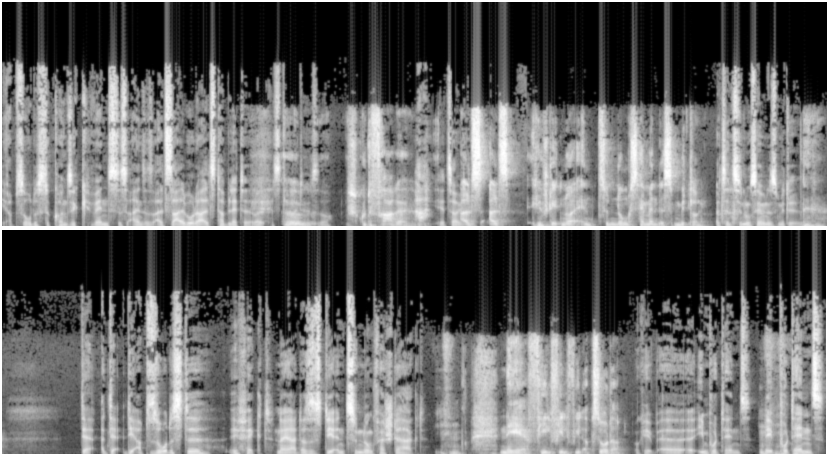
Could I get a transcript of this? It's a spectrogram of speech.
Die absurdeste Konsequenz des Einsatzes. Als Salbe oder als Tablette? Als Tablette Ähm, so. Gute Frage. Ha, jetzt hab ich- als, als, hier steht nur entzündungshemmendes Mittel. Als entzündungshemmendes Mittel. Der, der, der absurdeste Effekt, naja, dass es die Entzündung verstärkt. Nee, viel, viel, viel absurder. Okay, äh, Impotenz. Nee, Potenz.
